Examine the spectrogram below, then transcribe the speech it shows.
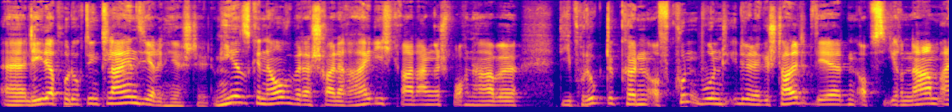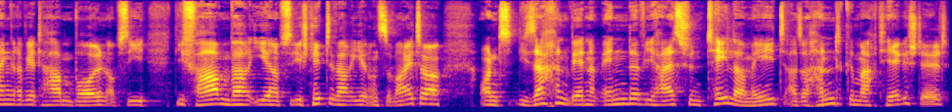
äh, Lederprodukte in kleinen Serien herstellt. Und hier ist es genau wie bei der Schreinerei, die ich gerade angesprochen habe. Die Produkte können auf Kundenwunsch individuell gestaltet werden, ob sie ihren Namen eingraviert haben wollen, ob sie die Farben variieren, ob sie die Schnitte variieren und so weiter. Und die Sachen werden am Ende, wie heißt schon, tailor-made, also handgemacht hergestellt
